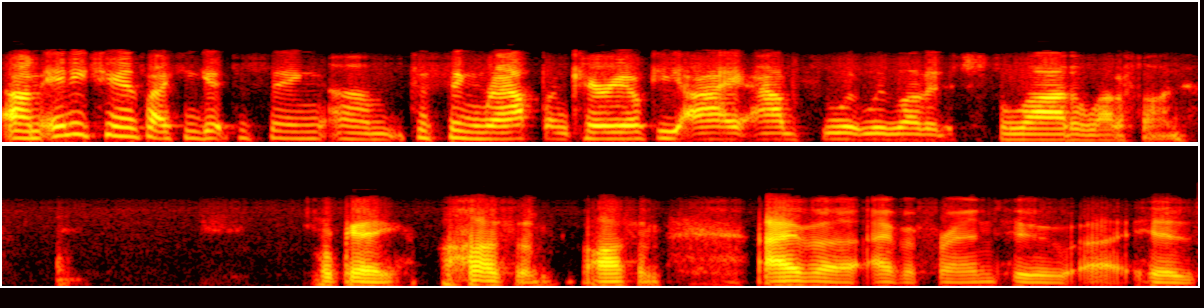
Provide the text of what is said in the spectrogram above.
um, any chance I can get to sing um, to sing rap on karaoke, I absolutely love it. It's just a lot, a lot of fun. Okay, awesome, awesome. I have a I have a friend who uh, his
